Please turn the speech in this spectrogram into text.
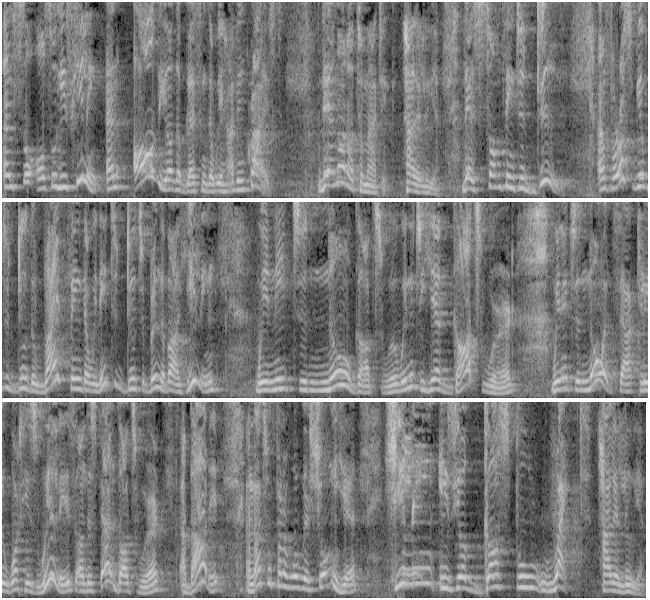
and so also his healing and all the other blessings that we have in Christ. They are not automatic. Hallelujah. There's something to do. And for us to be able to do the right thing that we need to do to bring about healing, we need to know God's will. We need to hear God's word. We need to know exactly what His will is, understand God's word about it. And that's what part of what we're showing here. Healing is your gospel right. Hallelujah.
